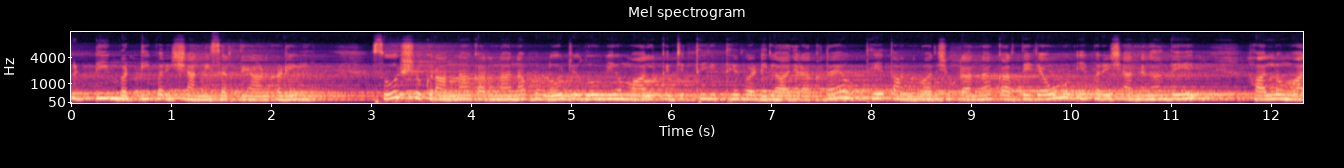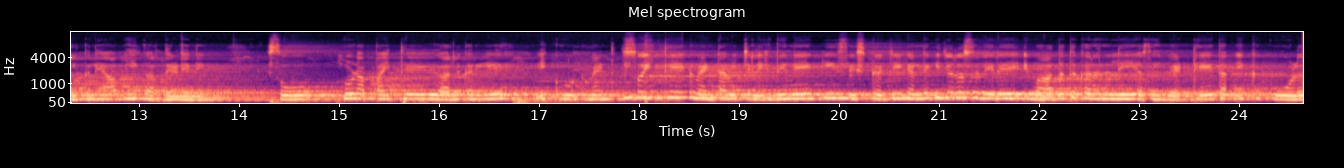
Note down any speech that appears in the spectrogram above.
ਕਿੱਡੀ ਵੱਡੀ ਪਰੇਸ਼ਾਨੀ ਸਿਰ ਤੇ ਆਣ ਖੜੇਗੀ। ਸੋ ਸ਼ੁਕਰਾਨਾ ਕਰਨਾ ਨਾ ਭੁੱਲੋ, ਜਦੋਂ ਵੀ ਉਹ ਮਾਲਕ ਜਿੱਥੇ ਜਿੱਥੇ ਤੁਹਾਡੀ ਲਾਜ ਰੱਖਦਾ ਹੈ, ਉੱਥੇ ਧੰਨਵਾਦ, ਸ਼ੁਕਰਾਨਾ ਕਰਦੇ ਜਾਓ। ਇਹ ਪਰੇਸ਼ਾਨੀਆਂ ਦੇ ਹੱਲ ਉਹ ਮਾਲਕ ਨੇ ਆਪ ਹੀ ਕਰ ਦੇਣੇ ਨੇ। ਸੋ ਹੁਣ ਆਪਾਂ ਇੱਥੇ ਗੱਲ ਕਰੀਏ ਇੱਕ ਹੋਰ ਕਮੈਂਟ ਦੀ। ਸੋ ਇੱਥੇ ਕਮੈਂਟਾਂ ਵਿੱਚ ਲਿਖਦੇ ਨੇ ਕਿ ਸਿਸਟਰ ਜੀ ਕਹਿੰਦੇ ਕਿ ਜਦੋਂ ਸਵੇਰੇ ਇਬਾਦਤ ਕਰਨ ਲਈ ਅਸੀਂ ਬੈਠੇ ਤਾਂ ਇੱਕ ਕੋਲ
